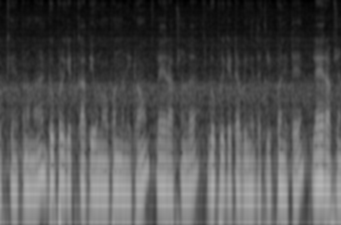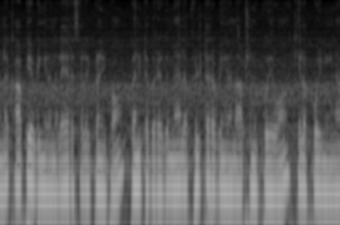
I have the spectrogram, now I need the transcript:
ஓகே இப்போ நம்ம டூப்ளிகேட் காப்பி ஒன்று ஓப்பன் பண்ணிட்டோம். லேயர் ஆப்ஷனில் டூப்ளிகேட் அப்படிங்கிறத கிளிக் பண்ணிவிட்டு லேயர் ஆப்ஷனில் காப்பி அப்படிங்கிற அந்த லேயரை செலக்ட் பண்ணிப்போம். பண்ணிட்ட பிறகு மேலே ஃபில்டர் அப்படிங்கிற அந்த ஆப்ஷனுக்கு போயிடுவோம். கீழே போயினீங்கன்னா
